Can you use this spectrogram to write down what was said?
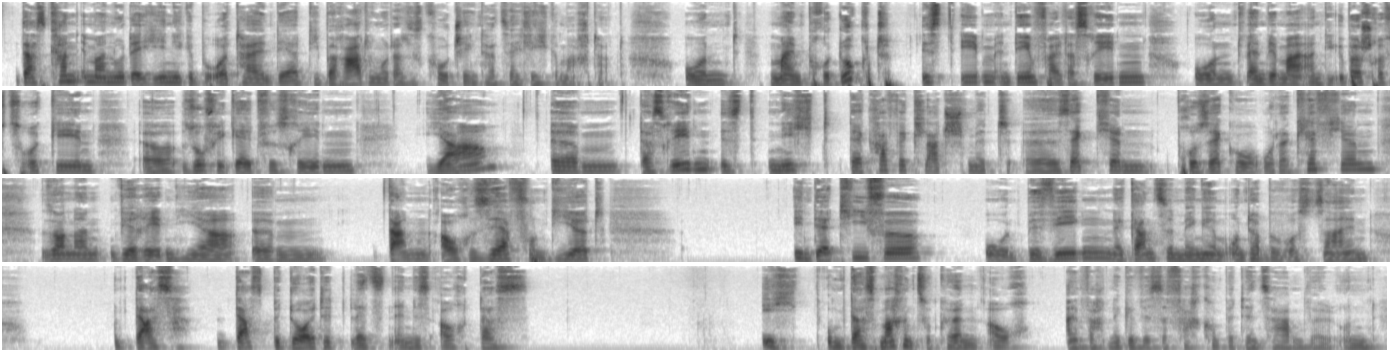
Das kann immer nur derjenige beurteilen, der die Beratung oder das Coaching tatsächlich gemacht hat. Und mein Produkt ist eben in dem Fall das Reden. Und wenn wir mal an die Überschrift zurückgehen, äh, so viel Geld fürs Reden, ja, ähm, das Reden ist nicht der Kaffeeklatsch mit äh, Säckchen, Prosecco oder Käffchen, sondern wir reden hier ähm, dann auch sehr fundiert in der Tiefe und bewegen eine ganze Menge im Unterbewusstsein. Und das, das bedeutet letzten Endes auch, dass ich, um das machen zu können, auch einfach eine gewisse Fachkompetenz haben will. Und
